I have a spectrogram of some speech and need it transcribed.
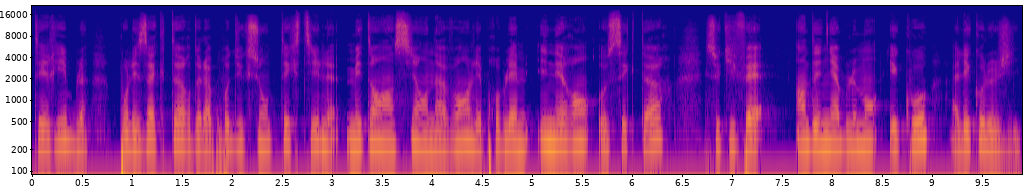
terribles pour les acteurs de la production textile, mettant ainsi en avant les problèmes inhérents au secteur, ce qui fait indéniablement écho à l'écologie.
